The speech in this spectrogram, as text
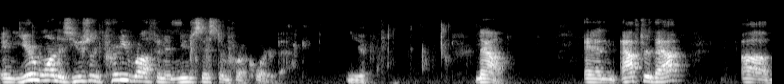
and year one is usually pretty rough in a new system for a quarterback. Yep. Now, and after that, uh,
